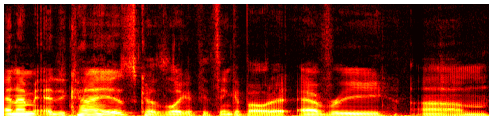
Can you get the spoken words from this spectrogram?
And I mean, it kind of is because, like, if you think about it, every, um,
